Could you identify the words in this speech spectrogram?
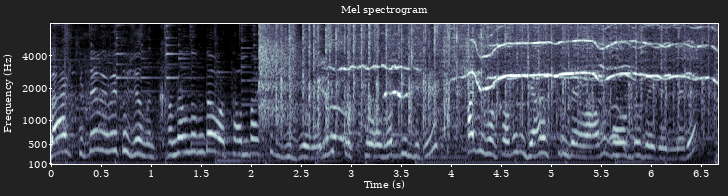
Belki de Mehmet Hoca'nın kanalında vatandaşlık videolarını çekiyor olabiliriz. Hadi bakalım gelsin devamı Bordo Berelileri.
